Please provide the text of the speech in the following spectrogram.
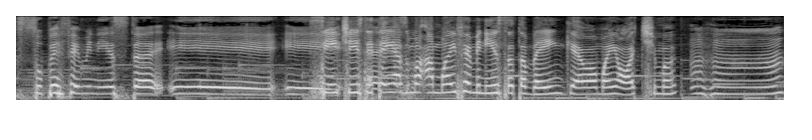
super feminista e. e Cientista. É... E tem as, a mãe feminista também, que é uma mãe ótima. Uhum.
